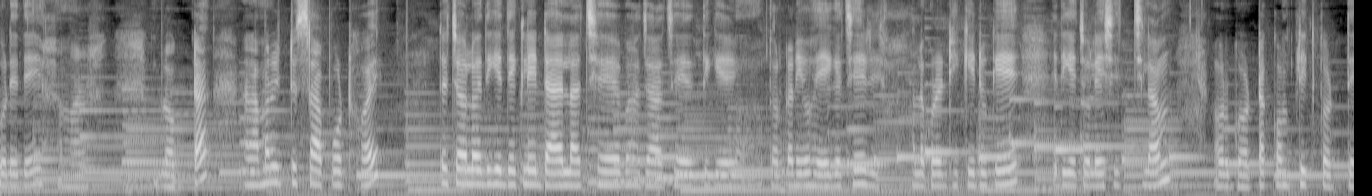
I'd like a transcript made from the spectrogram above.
করে দেয় আমার ব্লগটা আর আমারও একটু সাপোর্ট হয়। তো চলো, এদিকে দেখলে ডাল আছে, ভাজা আছে, এদিকে তরকারিও হয়ে গেছে, ভালো করে ঢেকে ঢুকে এদিকে চলে এসেছিলাম ওর ঘরটা কমপ্লিট করতে।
